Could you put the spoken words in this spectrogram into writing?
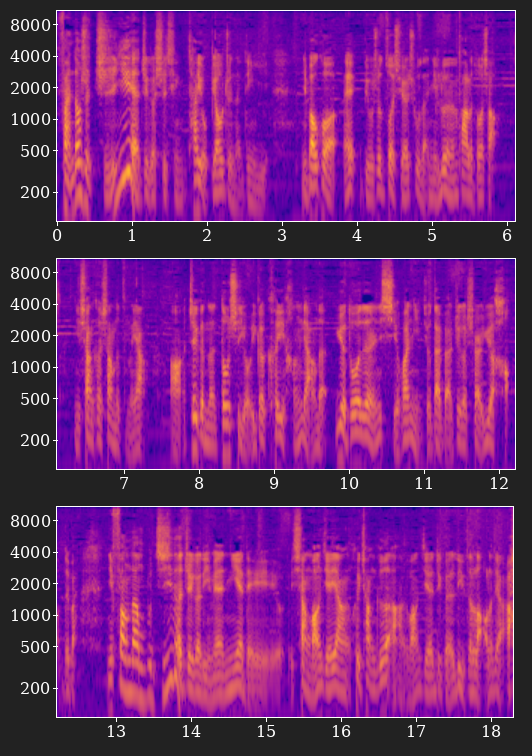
反倒是职业这个事情它有标准的定义。你包括哎，比如说做学术的，你论文发了多少？你上课上的怎么样？啊，这个呢都是有一个可以衡量的，越多的人喜欢你就代表这个事儿越好，对吧？你放荡不羁的这个里面，你也得像王杰一样会唱歌啊。王杰这个例子老了点啊，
